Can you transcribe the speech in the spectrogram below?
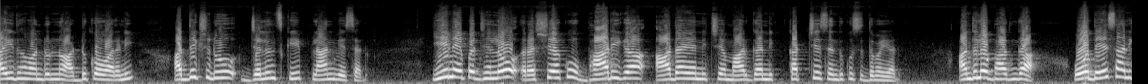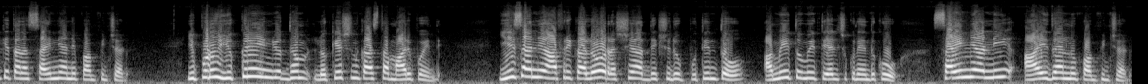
ఆయుధ వనరులను అడ్డుకోవాలని అధ్యక్షుడు జెలెన్స్కీ ప్లాన్ వేశాడు. ఈ నేపథ్యంలో రష్యాకు భారీగా ఆదాయాన్నిచ్చే మార్గాన్ని కట్ చేసేందుకు సిద్ధమయ్యాడు. అందులో భాగంగా ఓ దేశానికి తన సైన్యాన్ని పంపించాడు. ఇప్పుడు యుక్రెయిన్ యుద్ధం లొకేషన్ కాస్త మారిపోయింది. ఈశాన్య ఆఫ్రికాలో రష్యా అధ్యక్షుడు పుతిన్తో అమీతుమీ తేల్చుకునేందుకు సైన్యాన్ని ఆయుధాలను పంపించాడు.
